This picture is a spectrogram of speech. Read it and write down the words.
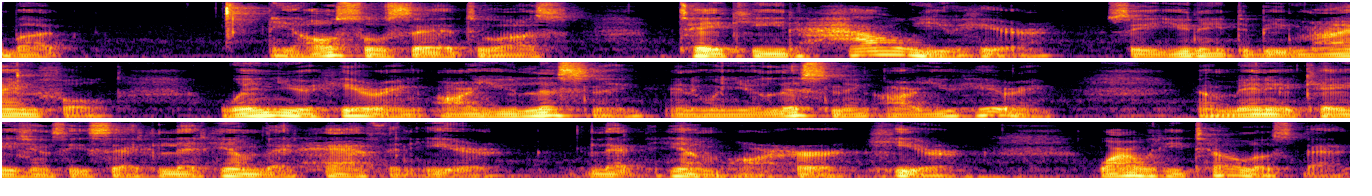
but he also said to us, take heed how you hear. See, you need to be mindful. When you're hearing, are you listening? And when you're listening, are you hearing? On many occasions, he said, let him that hath an ear let him or her hear. Why would he tell us that?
